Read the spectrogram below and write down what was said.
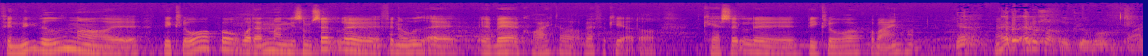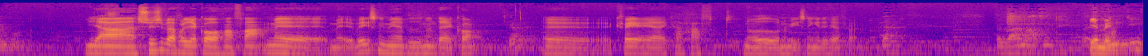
finde ny viden og øh, blive klogere på, hvordan man ligesom selv øh, finder ud af, øh, hvad er korrekt og hvad er forkert, og kan jeg selv øh, blive klogere på egen hånd. Ja, ja. Er, du, er du så blevet klogere på egen hånd? Jeg synes i hvert fald, at jeg går herfra med, med væsentligt mere viden, end da jeg kom. Ja. Øh, kvæg, at jeg ikke har haft noget undervisning i det her før. Ja. Men dig, Martin? Hvad jamen, din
